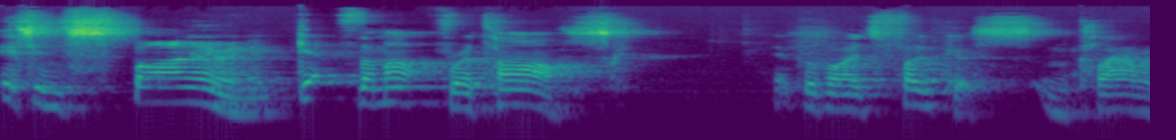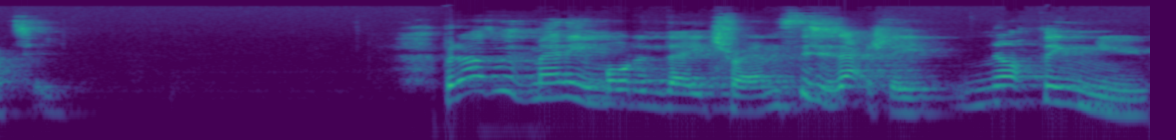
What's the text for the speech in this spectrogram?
It's inspiring, it gets them up for a task. It provides focus and clarity. But as with many modern day trends, this is actually nothing new.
